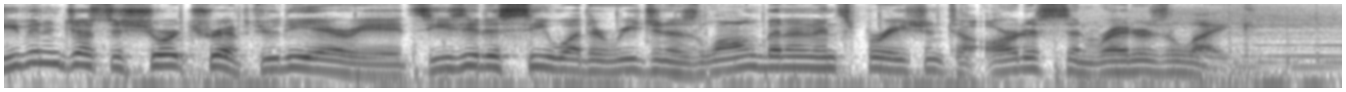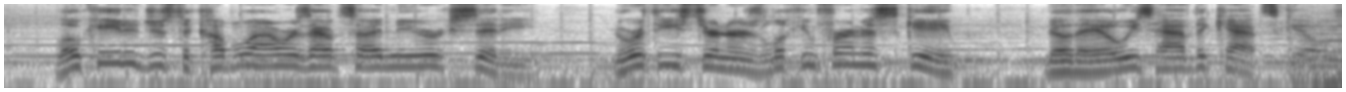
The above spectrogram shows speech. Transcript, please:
Even in just a short trip through the area, it's easy to see why the region has long been an inspiration to artists and writers alike. Located just a couple hours outside New York City, Northeasterners looking for an escape know they always have the Catskills.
